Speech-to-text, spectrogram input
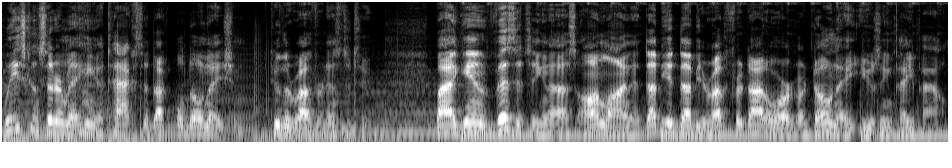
please consider making a tax deductible donation to the Rutherford Institute by again visiting us online at www.rutherford.org or donate using PayPal.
